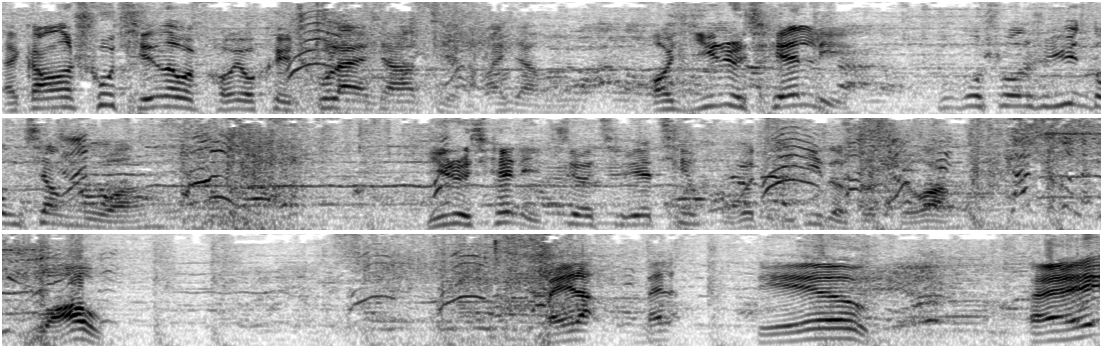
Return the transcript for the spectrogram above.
哎，刚刚出题的那位朋友可以出来一下解答一下吗？哦，一日千里，不过说的是运动项目啊。一日千里，这其实挺符合题地的，说实话。哇哦，没了没了，丢！哎，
